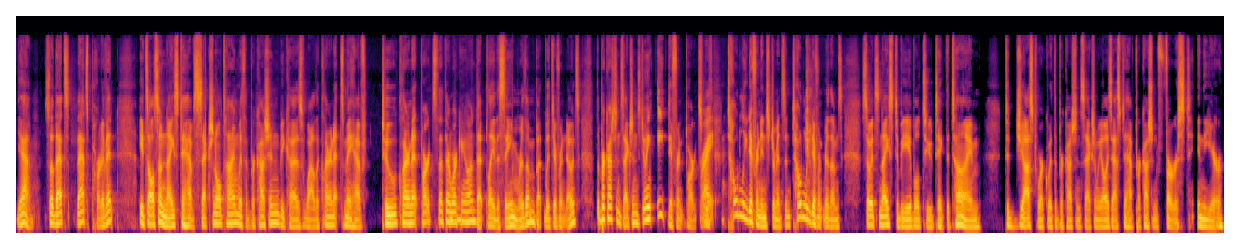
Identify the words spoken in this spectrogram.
Yeah. So that's that's part of it. It's also nice to have sectional time with the percussion because while the clarinets may have two clarinet parts that they're Mhm. working on that play the same rhythm but with different notes. The percussion section's doing eight different parts with Right. totally different instruments and totally different rhythms. So it's nice to be able to take the time to just work with the percussion section. We always ask to have percussion first in the year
